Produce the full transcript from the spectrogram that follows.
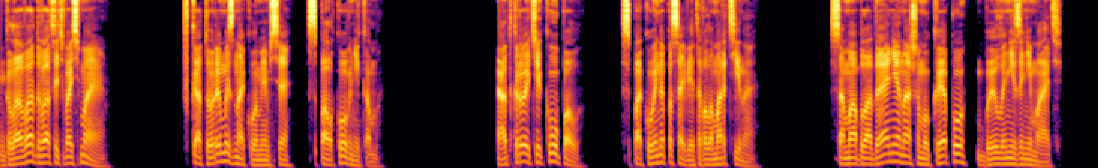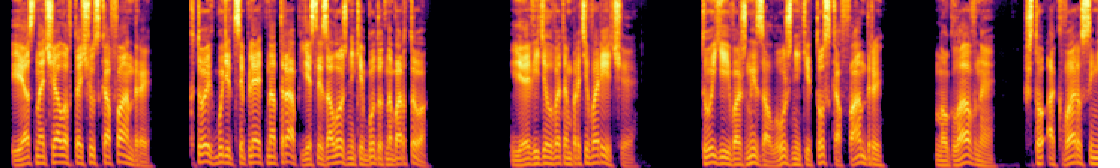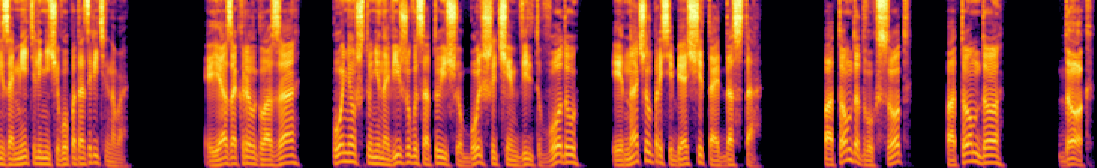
Глава 28, в которой мы знакомимся с полковником. «Откройте купол», — спокойно посоветовала Мартина. Самообладание нашему Кэпу было не занимать. Я сначала втащу скафандры. Кто их будет цеплять на трап, если заложники будут на борту? Я видел в этом противоречие. То ей важны заложники, то скафандры. Но главное — что акварусы не заметили ничего подозрительного. Я закрыл глаза, понял, что ненавижу высоту еще больше, чем вильт в воду, и начал про себя считать до ста. Потом до двухсот, потом до... Док.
